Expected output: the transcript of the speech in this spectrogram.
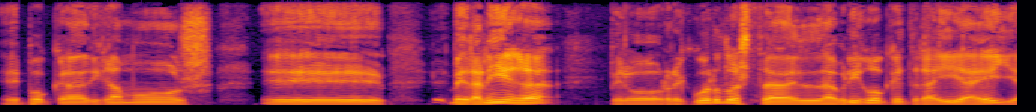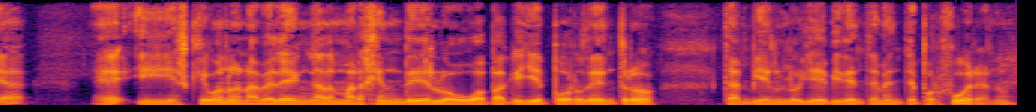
época, digamos, eh, veraniega, pero recuerdo hasta el abrigo que traía ella, ¿eh? y es que, bueno, Ana Belén, al margen de lo guapa que lle por dentro, también lo lle evidentemente por fuera, ¿no?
